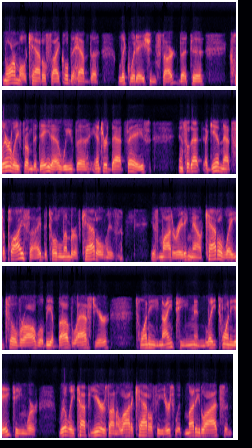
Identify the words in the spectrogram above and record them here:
normal cattle cycle to have the liquidation start, but uh, clearly from the data, we've uh, entered that phase. And so that again, that supply side, the total number of cattle is is moderating. Now, cattle weights overall will be above last year. 2019 and late 2018 were really tough years on a lot of cattle feeders with muddy lots and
